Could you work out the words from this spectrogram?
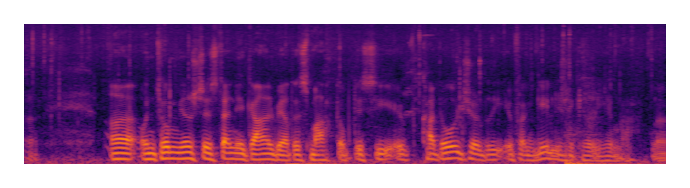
Ne. Und so mir ist es dann egal, wer das macht, ob das die katholische oder die evangelische Kirche macht. Ne.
